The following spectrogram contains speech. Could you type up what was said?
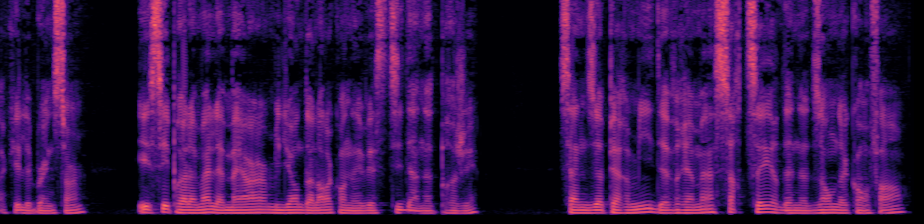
ok, le brainstorm. Et c'est probablement le meilleur million de dollars qu'on a investi dans notre projet. Ça nous a permis de vraiment sortir de notre zone de confort.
